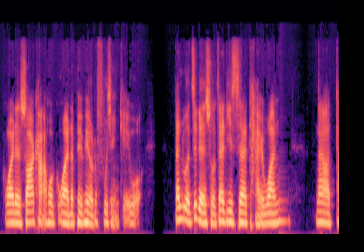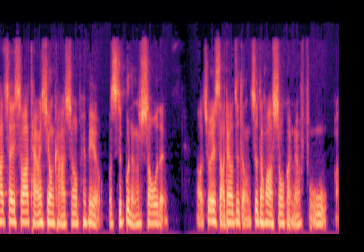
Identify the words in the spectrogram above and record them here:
国外的刷卡或国外的 PayPal 的付钱给我。但如果这个人所在地是在台湾，那他在刷台湾信用卡的时候，PayPal 我是不能收的哦，就会少掉这种自动化收款的服务啊。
